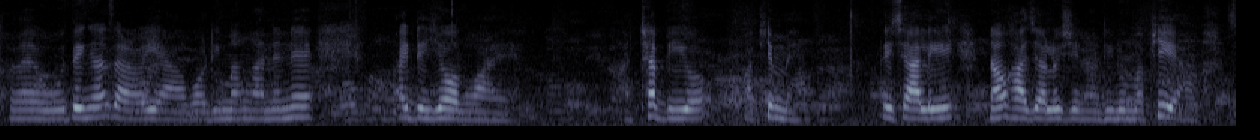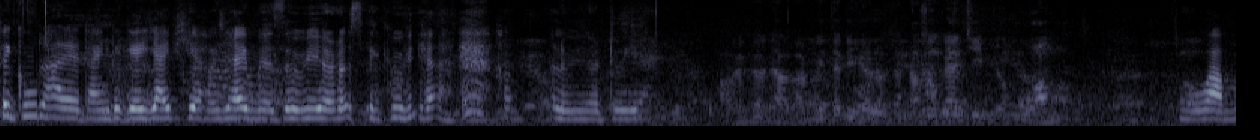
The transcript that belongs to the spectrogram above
ပေမဲ့ဟိုသင်္ကန်းစာတော့ရတာပေါ့ဒီမှာငါနည်းနည်း item ရော့သွားတယ်ထပ်ပြီးတော့မဖြစ်မယ်တေချာလေးနောက်ခါကြလို့ရှိရင်တော့ဒီလိုမဖြစ်အောင်စိတ်ကူးထားတဲ့အတိုင်းတကယ်ရိုက်ဖြစ်အောင်ရိုက်မယ်ဆိုပြီးတော့စိတ်ကူးရတယ်အဲ့လိုမျိုးတွေးရတယ်ဘာပဲပြောတာကပြည့်တက်တွေကတော့နောက်ဆုံးကန့်ကြည့်ပြီးတော့ငိုရမှာပေါ့ ဟိုကမ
